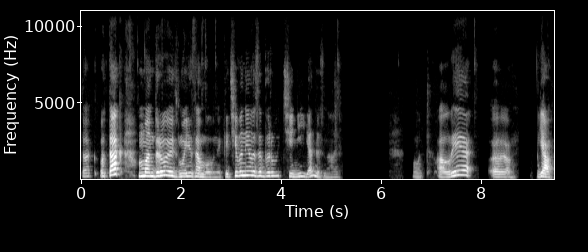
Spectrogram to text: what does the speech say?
Так, отак мандрують мої замовники. Чи вони його заберуть, чи ні, я не знаю. От. Але е, я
